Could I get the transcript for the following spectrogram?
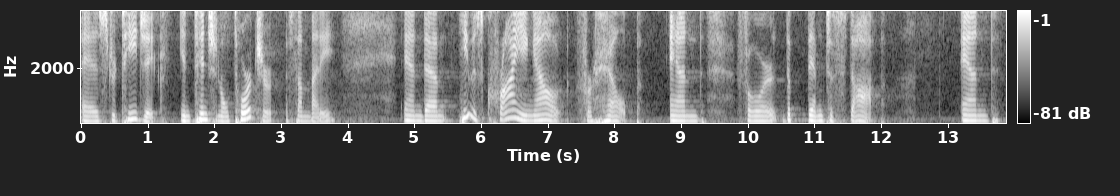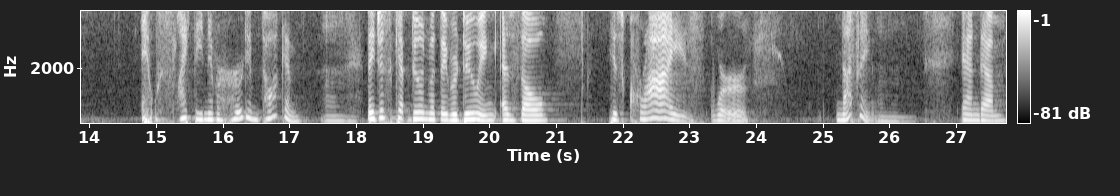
a strategic, intentional torture of somebody. And um, he was crying out for help and for the, them to stop. And it was like they never heard him talking. They just kept doing what they were doing as though his cries were nothing. And um,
